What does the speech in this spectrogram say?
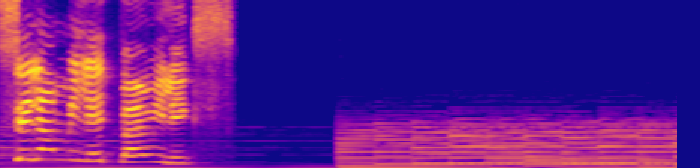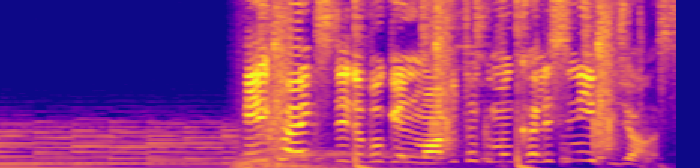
Selam millet ben Felix. PKX'de bugün mavi takımın kalesini yapacağız.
